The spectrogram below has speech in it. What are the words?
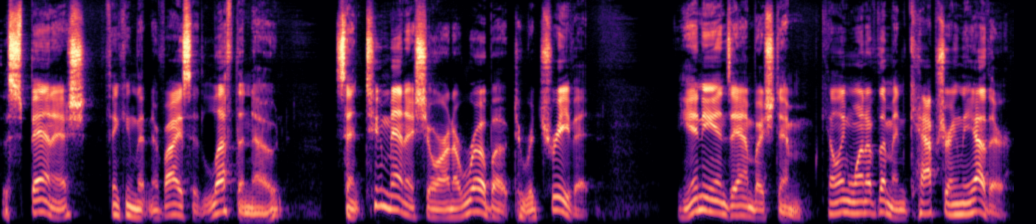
The Spanish, thinking that Narvaez had left the note, sent two men ashore on a rowboat to retrieve it. The Indians ambushed him, killing one of them and capturing the other,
